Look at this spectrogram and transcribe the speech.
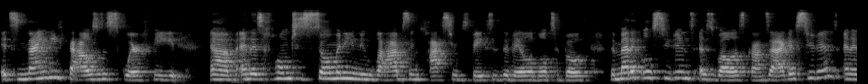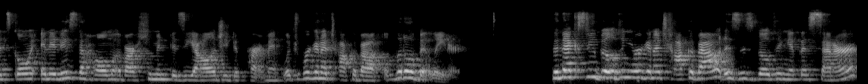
It's 90,000 square feet um, and is home to so many new labs and classroom spaces available to both the medical students as well as Gonzaga students. And it's going and it is the home of our human physiology department, which we're going to talk about a little bit later. The next new building we're going to talk about is this building at the center,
